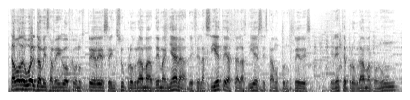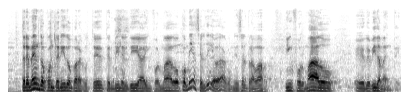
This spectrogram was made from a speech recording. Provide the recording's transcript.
Estamos de vuelta, mis amigos, con ustedes en su programa de mañana. Desde las 7 hasta las 10 estamos con ustedes en este programa con un tremendo contenido para que usted termine el día informado, comience el día, ¿verdad? Comience el trabajo informado eh, debidamente.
